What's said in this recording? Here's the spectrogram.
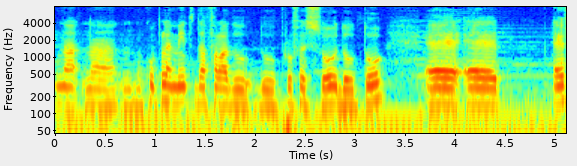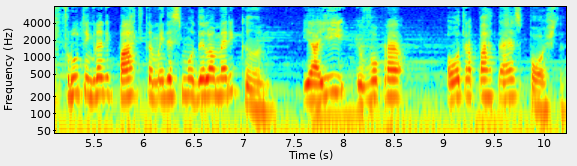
na, na- no complemento da fala do, do professor, doutor, é, é, é fruto em grande parte também desse modelo americano. E aí eu vou para outra parte da resposta.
